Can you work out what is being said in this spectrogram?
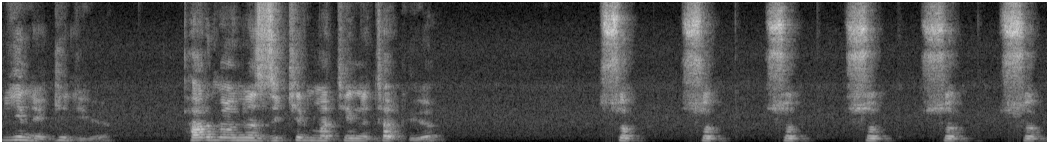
yine gidiyor. Parmağına zikir matini takıyor. Sup, sup, sup, sup, sup, sup.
